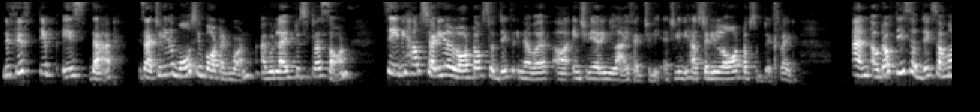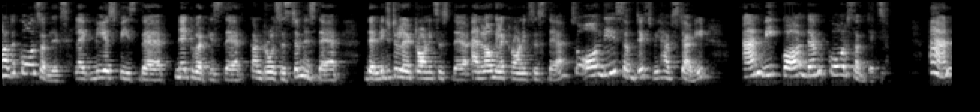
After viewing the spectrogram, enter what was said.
The fifth tip is that it's actually the most important one I would like to stress on. See, we have studied a lot of subjects in our uh, engineering life actually. Actually, we have studied a lot of subjects, right? And out of these subjects, some are the core subjects like DSP is there, network is there, control system is there, then digital electronics is there, analog electronics is there. So all these subjects we have studied and we call them core subjects. And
